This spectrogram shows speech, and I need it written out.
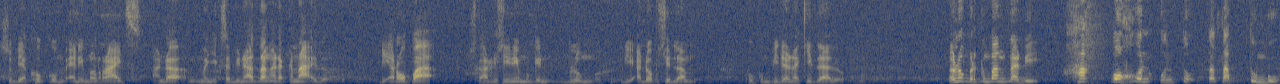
subjek hukum, animal rights. Anda menyiksa binatang, ada kena itu di Eropa. Sekarang di sini mungkin belum diadopsi dalam hukum pidana kita tuh. Lalu berkembang tadi, hak pohon untuk tetap tumbuh.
